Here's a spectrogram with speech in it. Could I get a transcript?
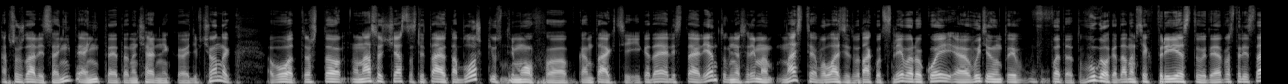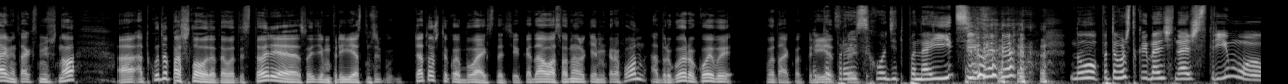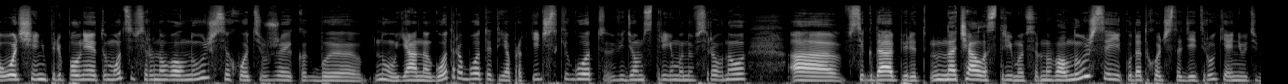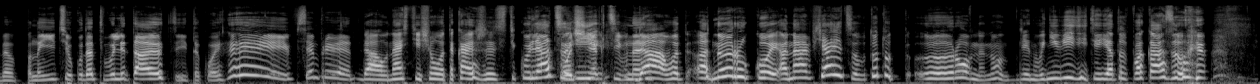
обсуждали с Анитой, Анита — это начальник э, девчонок, вот, то, что у нас очень часто слетают обложки у стримов э, ВКонтакте, и когда я листаю ленту, у меня все время Настя вылазит вот так вот с левой рукой, э, вытянутой в, этот, в угол, когда она всех приветствует, я просто листаю, мне так смешно. А откуда пошла вот эта вот история с этим приветствием? Тебя тоже такое бывает, кстати, когда у вас в одной руке микрофон, а другой рукой вы вот так вот, привет. Это происходит по наитию. Ну, потому что, когда начинаешь стрим, очень переполняют эмоции, все равно волнуешься, хоть уже как бы, ну, Яна год работает, я практически год ведем стримы, но все равно а, всегда перед началом стрима все равно волнуешься, и куда-то хочется деть руки, они у тебя по наитию куда-то вылетают, и такой, эй, всем привет. Да, у Насти еще вот такая же стикуляция. Очень активная. Да, вот одной рукой она общается, вот тут вот э, ровно, ну, блин, вы не видите, я тут показываю.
